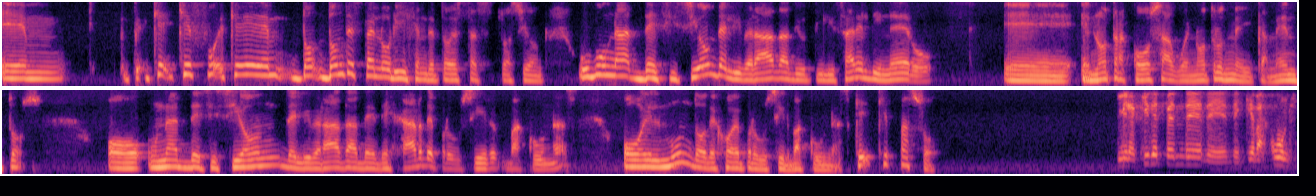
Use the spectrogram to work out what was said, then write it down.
Eh, ¿Qué, fue, qué, ¿Dónde está el origen de toda esta situación? ¿Hubo una decisión deliberada de utilizar el dinero eh, en otra cosa o en otros medicamentos? ¿O una decisión deliberada de dejar de producir vacunas? ¿O el mundo dejó de producir vacunas? ¿Qué, pasó? Mira, aquí depende de, qué vacunas,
